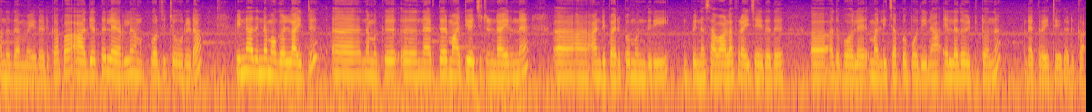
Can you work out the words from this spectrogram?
ഒന്ന് ദമ്മ് ചെയ്തെടുക്കാം. അപ്പോൾ ആദ്യത്തെ ലെയറിൽ നമുക്ക് കുറച്ച് ചോറിടാം. പിന്നെ അതിന്റെ മുകളിലായിട്ട് നമുക്ക് നേരത്തെ മാറ്റി വെച്ചിട്ടുണ്ടായിരുന്ന അണ്ടിപ്പരിപ്പ് മുന്തിരി പിന്നെ സവാള ഫ്രൈ ചെയ്തത് അതുപോലെ മല്ലിച്ചപ്പ് പുതിന എല്ലതും ഇട്ടിട്ടൊന്ന് ഡെക്കറേറ്റ് ചെയ്തെടുക്കാം.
